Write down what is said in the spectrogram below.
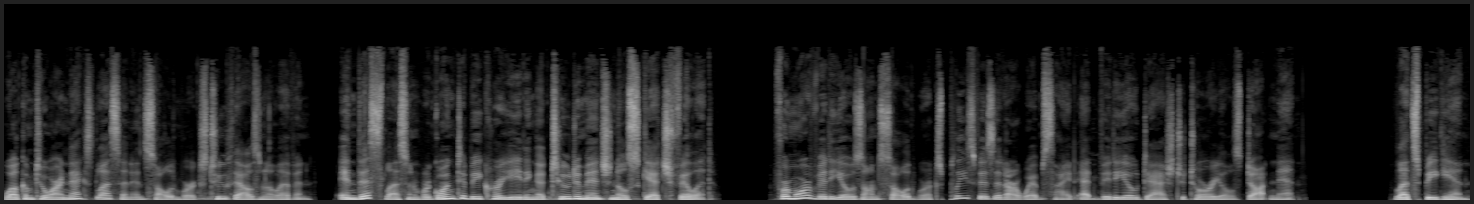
Welcome to our next lesson in SOLIDWORKS 2011. In this lesson, we're going to be creating a two-dimensional sketch fillet. For more videos on SOLIDWORKS, please visit our website at video-tutorials.net. Let's begin.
